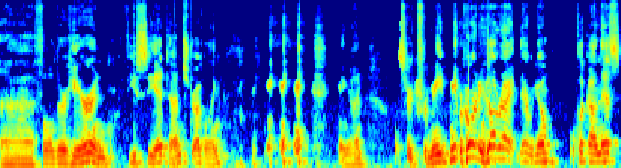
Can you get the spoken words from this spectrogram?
uh, folder here, and if you see it, I'm struggling. Hang on. We'll search for Meet. Meet recordings. All right. There we go. We'll click on this.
